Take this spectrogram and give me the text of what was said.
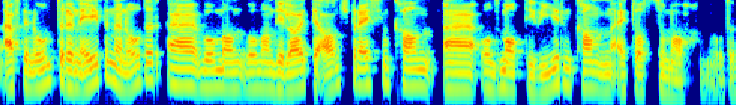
auf den unteren Ebenen, oder? Äh, wo, man, wo man die Leute ansprechen kann äh, und motivieren kann, etwas zu machen, oder?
